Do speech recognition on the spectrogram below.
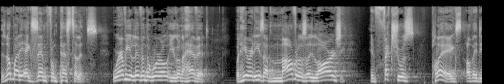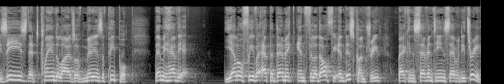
There's nobody exempt from pestilence. Wherever you live in the world, you're going to have it. But here it is a marvelously large, infectious plagues of a disease that claimed the lives of millions of people. Then we have the yellow fever epidemic in Philadelphia, in this country, back in 1773.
